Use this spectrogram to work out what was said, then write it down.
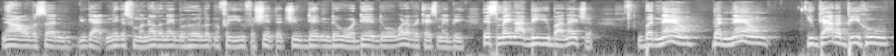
Now all of a sudden you got niggas from another neighborhood looking for you for shit that you didn't do or did do or whatever the case may be. This may not be you by nature. But now, but now you gotta be who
